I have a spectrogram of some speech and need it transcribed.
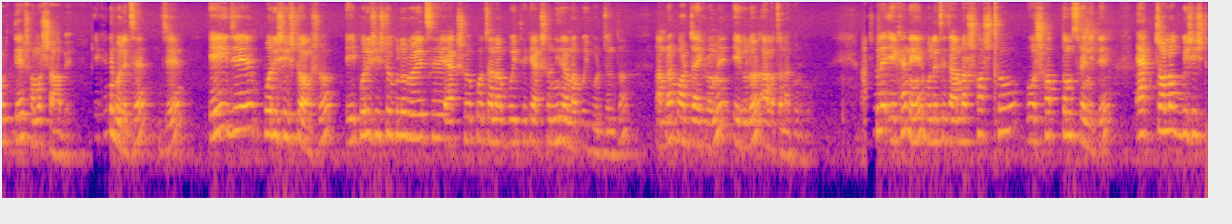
করতে সমস্যা হবে। এখানে বলেছে যে এই যে পরিশিষ্ট অংশ, এই পরিশিষ্টগুলো রয়েছে একশো পঁচানব্বই থেকে একশো নিরানব্বই পর্যন্ত। আমরা পর্যায়ক্রমে এগুলোর আলোচনা করব। আসলে এখানে বলেছে যে আমরা ষষ্ঠ ও সপ্তম শ্রেণীতে এক চলক বিশিষ্ট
